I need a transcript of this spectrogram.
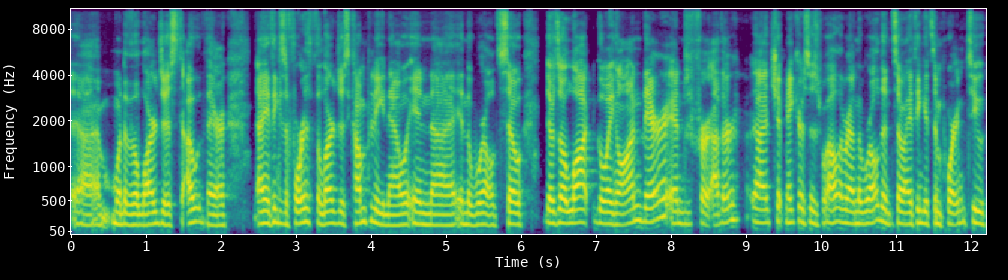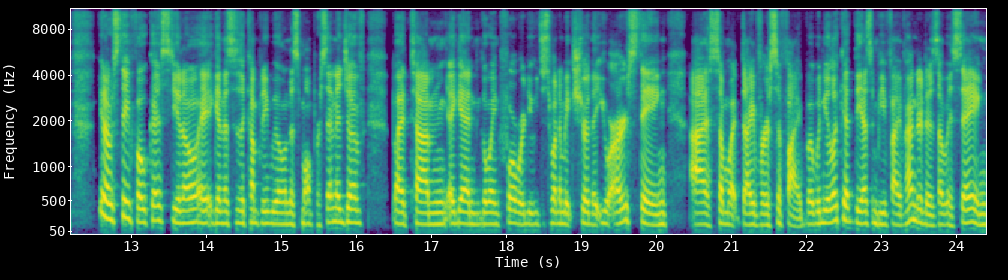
um, one of the largest out there. I think it's the fourth, the largest company now in uh, in the world. So there's a lot going on there, and for other uh, chip makers as well around the world. And so I think it's important to you know stay focused. You know, again, this is a company we own a small percentage of, but um, again, going forward, you just want to make sure that you are staying uh, somewhat diversified. But when you look at the S and P 500, as I was saying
